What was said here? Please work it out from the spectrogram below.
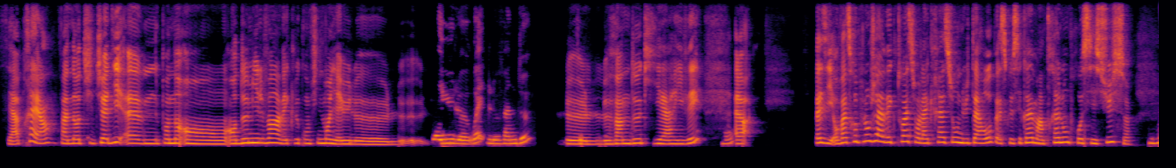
c'est après, hein, enfin non, tu tu as dit, hem, pendant en en 2020 avec le confinement, il y a eu le le Il y a eu le ouais, le 22, c'est le le 22 qui est arrivé. ouais. Alors, vas-y, on va se replonger avec toi sur la création du tarot parce que c'est quand même un très long processus. Mmh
